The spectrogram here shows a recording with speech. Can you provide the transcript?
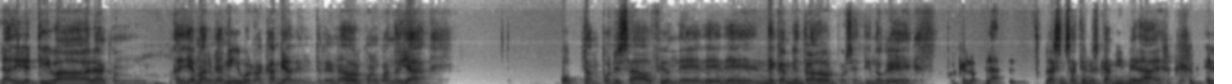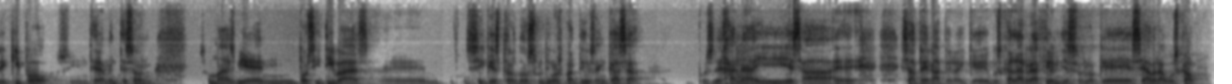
la directiva ahora con, al llamarme a mí, bueno, a cambiar de entrenador, cuando ya optan por esa opción de, de, cambio de entrenador, pues entiendo que, porque las sensaciones que a mí me da el, equipo, sinceramente, son, son más bien positivas. Eh, sí que estos dos últimos partidos en casa pues dejan ahí esa, eh, esa pega, pero hay que buscar la reacción y eso es lo que se habrá buscado.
